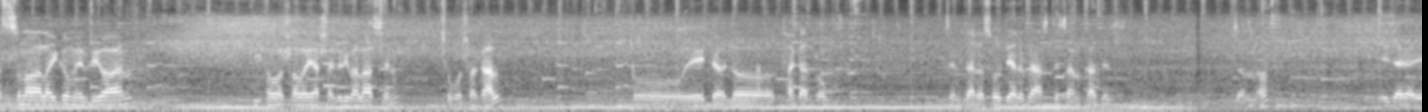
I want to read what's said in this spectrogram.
আসসালামু আলাইকুম, এভরিওয়ান। কি খবর সবাই? আশা করি ভালো আছেন। শুভ সকাল। তো এইটা হলো থাকার রুম যারা সৌদি আরবে আসতে চান তাদের জন্য। এই জায়গায়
